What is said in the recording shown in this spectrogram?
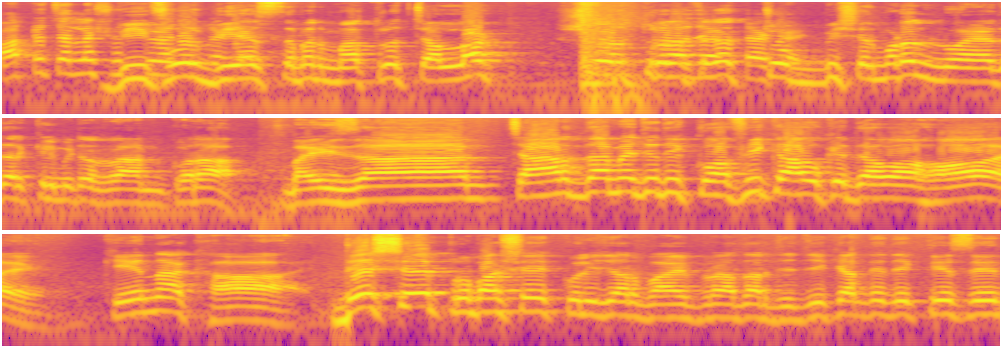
মাত্র চার lakh V four BS seven মাত্র চার লাখ সত্তর হাজার চব্বিশের মডেল নয় হাজার কিলোমিটার রান করা। ভাইজান চার দামে যদি কফি কাউকে দেওয়া হয় কে না খায়? দেশে প্রবাসে কলিজার ভাই ব্রাদার যে যেখান থেকে দেখতেছেন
